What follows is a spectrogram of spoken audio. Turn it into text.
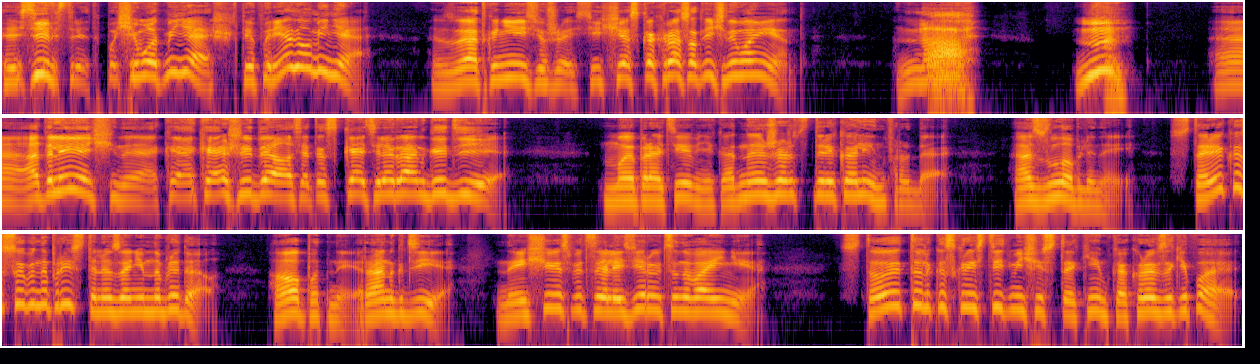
«Зильстрид, почему отменяешь? Ты предал меня?» «Заткнись уже, сейчас как раз отличный момент!» «На!» «Ммм!» а, «Отлично, как и ожидалось от искателя ранга Ди!» Мой противник — одна из жертв старика Линфорда. Озлобленный. Старик особенно пристально за ним наблюдал. Опытный, ранг Ди, но еще и специализируется на войне. Стоит только скрестить мечи с таким, как кровь закипает.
